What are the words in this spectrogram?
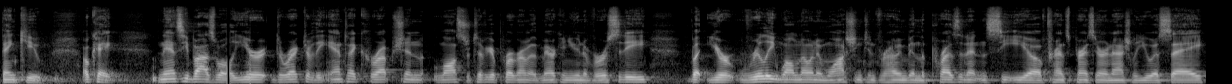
Thank you. Okay. Nancy Boswell, you're director of the Anti-Corruption Law Certificate Program at American University, but you're really well known in Washington for having been the president and CEO of Transparency International USA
